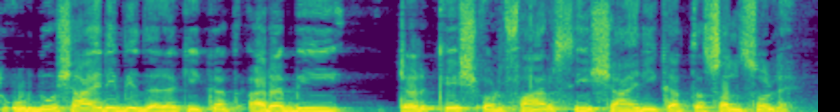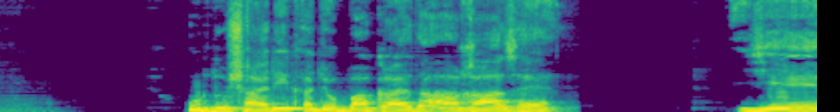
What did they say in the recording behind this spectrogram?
तो उर्दू शायरी भी दर हकीकत अरबी, टर्किश और फ़ारसी शायरी का तसलसल है। उर्दू शायरी का जो बाकायदा आगाज़ है, ये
